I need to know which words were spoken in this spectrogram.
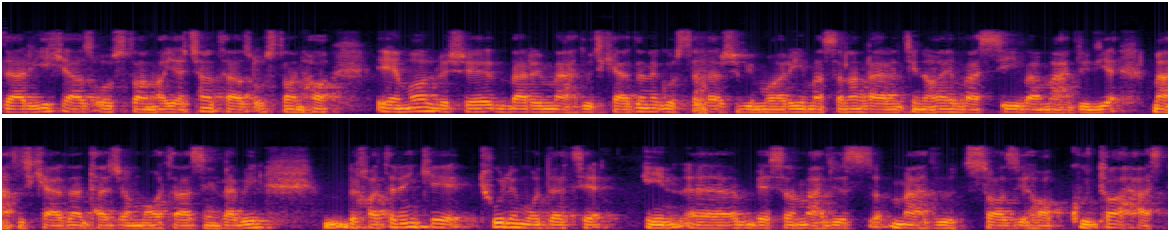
در یکی از استانها یا چند تا از استانها اعمال بشه برای محدود کردن گسترش بیماری مثلا قرنطینه های وسیع و محدودیت محدود کردن تجمعات از این قبیل به خاطر اینکه طول مدت این به محدود سازی ها کوتاه هست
